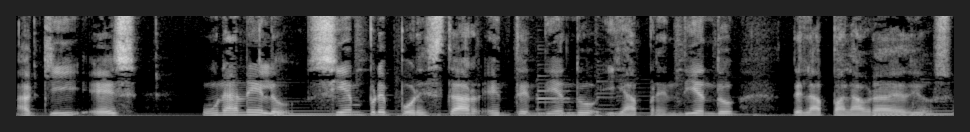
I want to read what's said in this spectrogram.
aquí es un anhelo siempre por estar entendiendo y aprendiendo de la palabra de Dios,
